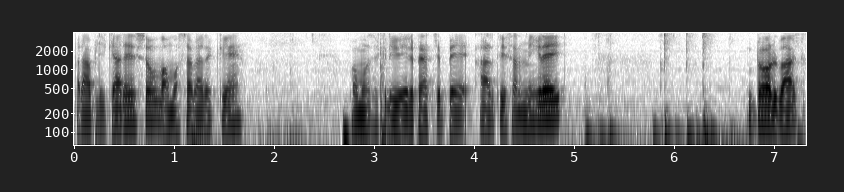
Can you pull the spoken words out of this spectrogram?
Para aplicar eso, vamos a ver que Vamos a escribir php artisan migrate rollback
